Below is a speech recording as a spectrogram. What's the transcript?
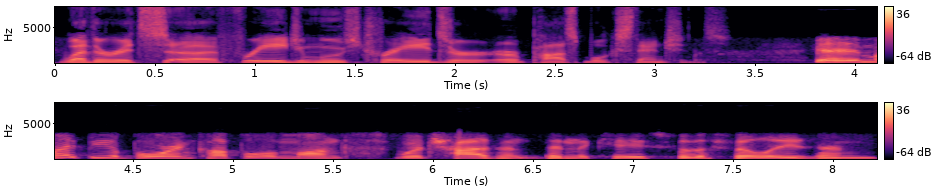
whether it's uh, free agent moves, trades, or, or possible extensions? Yeah, it might be a boring couple of months, which hasn't been the case for the Phillies in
